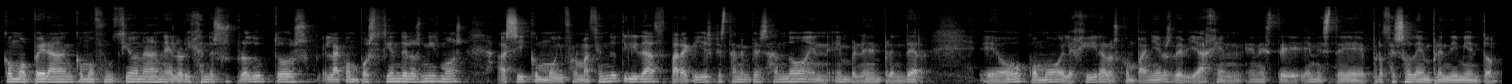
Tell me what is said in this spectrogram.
cómo operan, cómo funcionan, el origen de sus productos, la composición de los mismos, así como información de utilidad para aquellos que están empezando en emprender. Eh, o cómo elegir a los compañeros de viaje en, este, en este proceso de emprendimiento.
